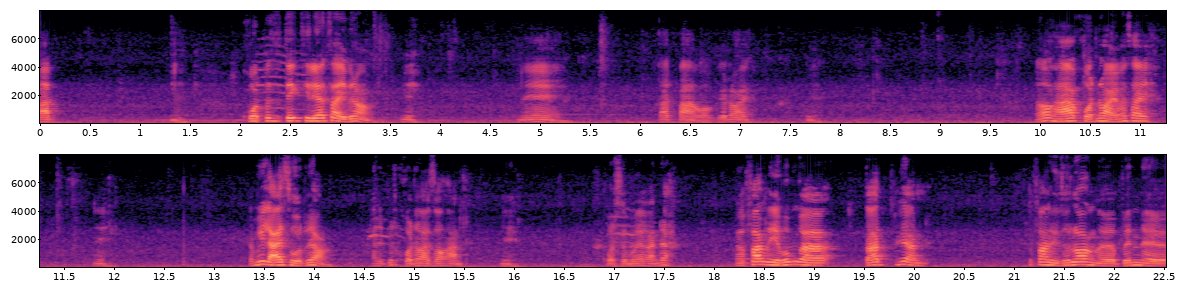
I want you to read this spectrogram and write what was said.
ตัดนี่ ขวดพลาสติกที่เหลือใส่พี่น้องนี่นี่ตัดปากออกกันหน่อยนี่แล้วหาขวดหน่อยมาใส่นี่ก็มีหลายสูตรพี่น้องอันนี้เป็นขวดหน่อยสองอันนี่ขวดเสมอกันเด้อแล้วฟังนี่ผมก็ตัดเพื่อนแล้วฟังนี่ทดลองเออเป็นเออ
